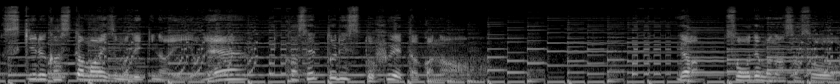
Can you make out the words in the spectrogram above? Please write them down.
ッツスキルカスタマイズもできないよね。カセットリスト増えたかな。いやそうでもなさそう。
